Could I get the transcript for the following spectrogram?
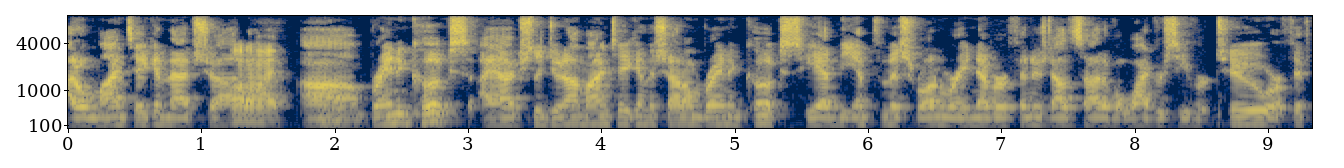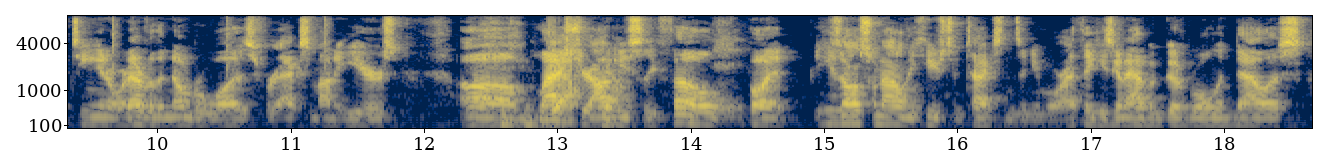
I don't mind taking that shot. A lot of hype. Um, mm-hmm. Brandin Cooks, I actually do not mind taking the shot on Brandin Cooks. He had the infamous run where he never finished outside of a wide receiver two or 15 or whatever the number was for X amount of years. Um, last yeah, year, obviously yeah. fell, but he's also not on the Houston Texans anymore. I think he's going to have a good role in Dallas,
